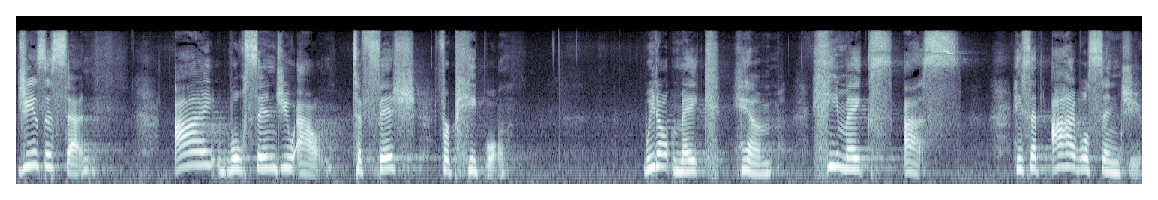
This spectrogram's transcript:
Jesus said, I will send you out to fish for people. We don't make him, he makes us. He said, I will send you.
